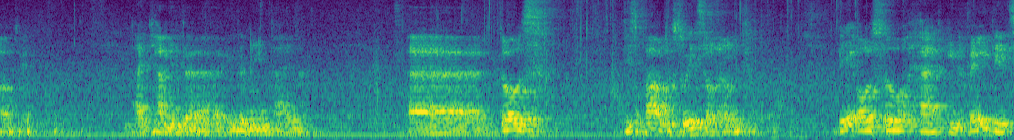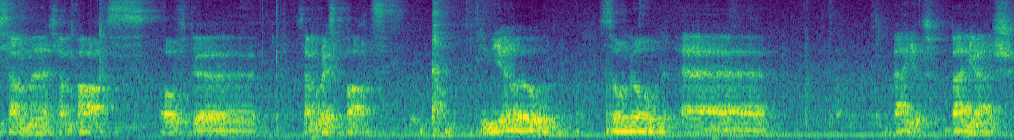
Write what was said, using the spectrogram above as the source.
Okay. I come in the, in the meantime. Uh, those, this part of Switzerland, they also had invaded some, uh, some parts of the, some rest parts. In yellow, so known uh, bailliage.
